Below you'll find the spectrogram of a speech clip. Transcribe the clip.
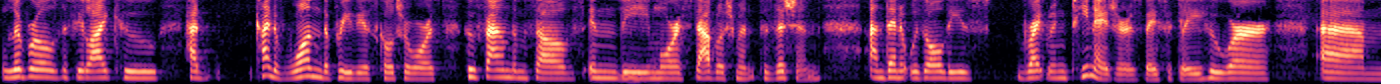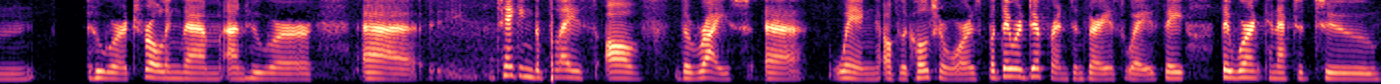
liberals, if you like, who had kind of won the previous culture wars, who found themselves in the mm-hmm. more establishment position. And then it was all these right wing teenagers basically who were um, who were trolling them and who were uh, taking the place of the right uh, wing of the culture wars, but they were different in various ways. They they weren't connected to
